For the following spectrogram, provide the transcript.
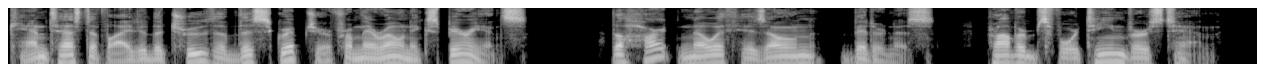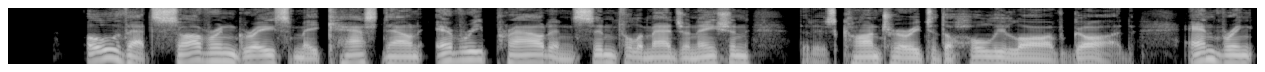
can testify to the truth of this scripture from their own experience. The heart knoweth his own bitterness. Proverbs 14, verse 10. Oh, that sovereign grace may cast down every proud and sinful imagination that is contrary to the holy law of God, and bring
